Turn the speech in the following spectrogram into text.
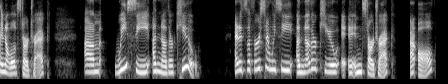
in all of Star Trek. Um, we see another Q. And it's the first time we see another Q in Star Trek at all.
